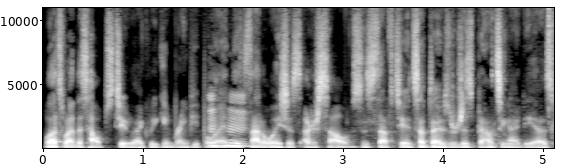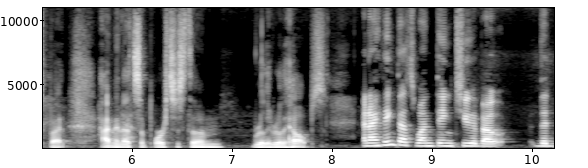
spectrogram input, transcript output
well, that's why this helps too. Like we can bring people mm-hmm. in. It's mm-hmm. not always just ourselves and stuff too. And sometimes we're just bouncing ideas, but having that support system really, really helps. And I think that's one thing too about the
